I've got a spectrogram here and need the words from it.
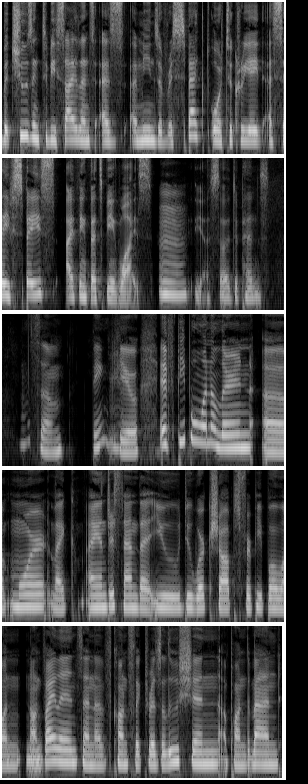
But choosing to be silent as a means of respect or to create a safe space, I think that's being wise. Mm. Yeah, so it depends. Awesome. Thank you. If people want to learn uh, more, like I understand that you do workshops for people on nonviolence and of conflict resolution upon demand,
